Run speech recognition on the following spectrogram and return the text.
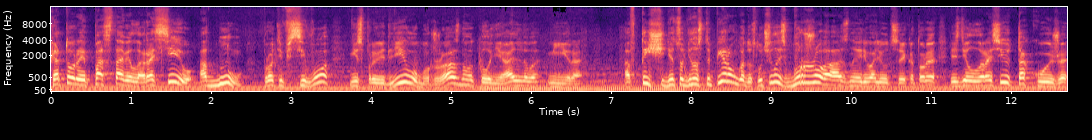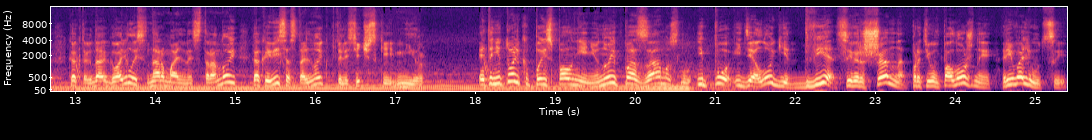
которая поставила Россию одну против всего несправедливого буржуазного колониального мира – а в 1991 году случилась буржуазная революция, которая сделала Россию такой же, как тогда говорилось, нормальной страной, как и весь остальной капиталистический мир. Это не только по исполнению, но и по замыслу, и по идеологии две совершенно противоположные революции,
